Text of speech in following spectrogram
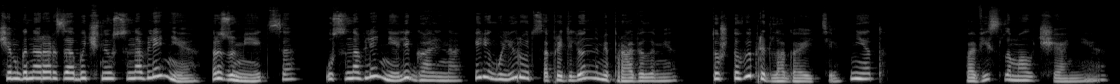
«Чем гонорар за обычное усыновление? Разумеется. Усыновление легально и регулируется определенными правилами. То, что вы предлагаете, нет». Повисло молчание.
